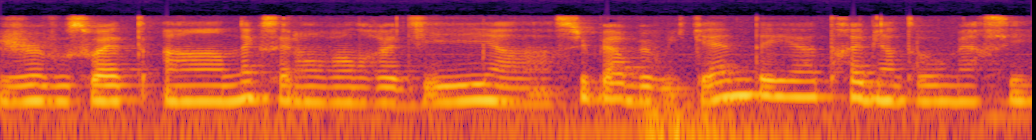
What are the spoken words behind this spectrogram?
Je vous souhaite un excellent vendredi, un superbe week-end et à très bientôt. Merci.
